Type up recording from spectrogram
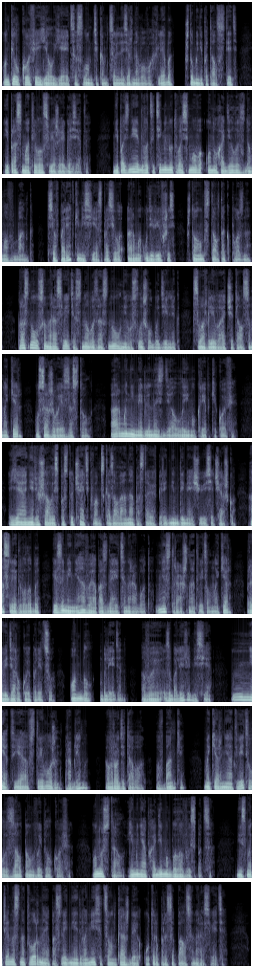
Он пил кофе, ел яйца с ломтиком цельнозернового хлеба, чтобы не потолстеть, и просматривал свежие газеты. Не позднее двадцати минут восьмого он уходил из дома в банк. «Все в порядке, месье?» — спросила Арма, удивившись, что он встал так поздно. Проснулся на рассвете, снова заснул, не услышал будильник. Сварливо отчитался Макер, усаживаясь за стол. Арма немедленно сделала ему крепкий кофе. «Я не решалась постучать к вам», — сказала она, поставив перед ним дымящуюся чашку. «А следовало бы. Из-за меня вы опоздаете на работу». «Не страшно», — ответил Макер, проведя рукой по лицу. Он был бледен. «Вы заболели, месье?» «Нет, я встревожен. Проблемы?» «Вроде того. В банке?» Макер не ответил и залпом выпил кофе. Он устал, ему необходимо было выспаться. Несмотря на снотворное, последние два месяца он каждое утро просыпался на рассвете.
